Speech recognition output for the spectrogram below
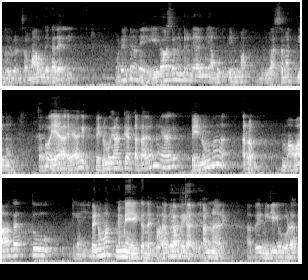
ඒගොල්ලන් සමහරු දැකලා ඇති. මට හිතෙනවා මේ ඒ දවස්වල විතර මෙයාගේ අමුතු පෙනුමක් මුතු ලස්සනක් තියෙන. එයා එයාගේ පෙනුම ගැනටයක් කතා ගන්න එයාගේ පෙනුම අර මවාගත්තු පෙනුමක් නෙමේ ඒක දැන් ගොඩක් අපේ. අන්න හරි අපේ නිලියෝ ගොඩක්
